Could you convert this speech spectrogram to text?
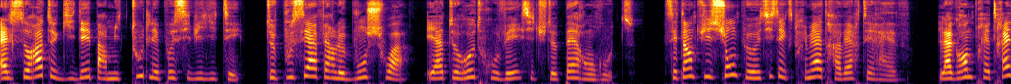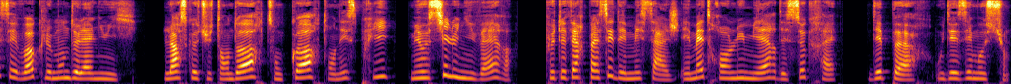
Elle saura te guider parmi toutes les possibilités, te pousser à faire le bon choix et à te retrouver si tu te perds en route. Cette intuition peut aussi s'exprimer à travers tes rêves. La grande prêtresse évoque le monde de la nuit. Lorsque tu t'endors, ton corps, ton esprit, mais aussi l'univers, peut te faire passer des messages et mettre en lumière des secrets, des peurs ou des émotions.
